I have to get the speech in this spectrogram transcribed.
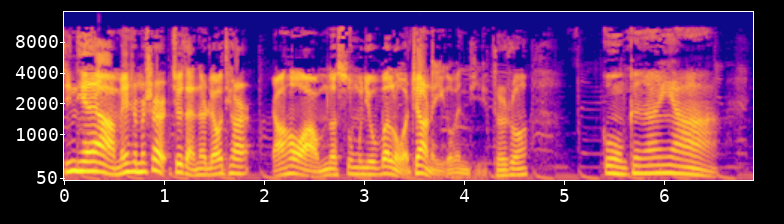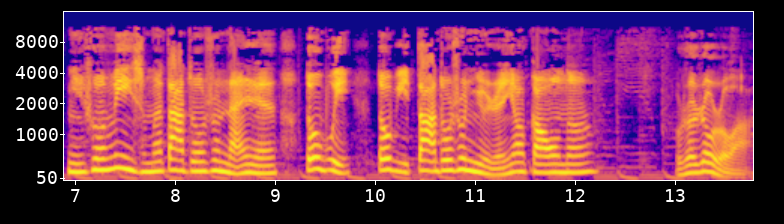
今天啊，没什么事儿，就在那聊天儿。然后啊，我们的苏木就问了我这样的一个问题，他说：“狗哥呀，你说为什么大多数男人都比都比大多数女人要高呢？”我说：“肉肉啊，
